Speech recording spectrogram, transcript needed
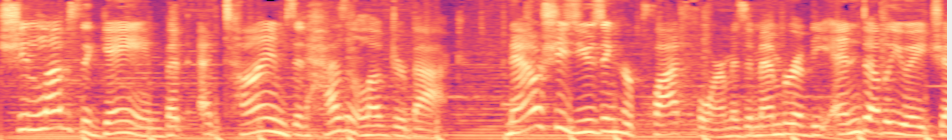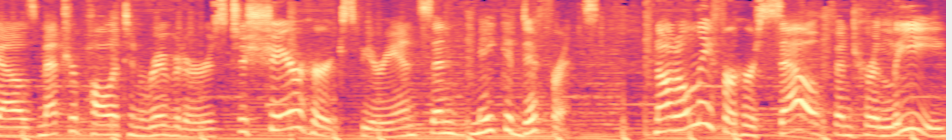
She loves the game, but at times it hasn't loved her back. Now she's using her platform as a member of the NWHL's Metropolitan Riveters to share her experience and make a difference. Not only for herself and her league,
